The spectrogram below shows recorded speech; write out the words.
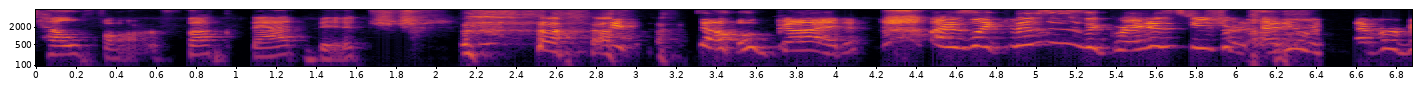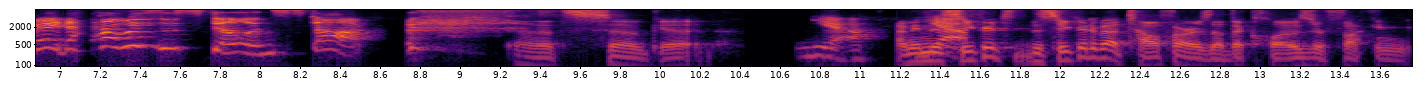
"Telfar, fuck that bitch." so good. I was like, this is the greatest T-shirt anyone ever made. How is this still in stock? oh, that's so good Yeah. I mean, the Yeah. secret the secret about Telfar is that the clothes are fucking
